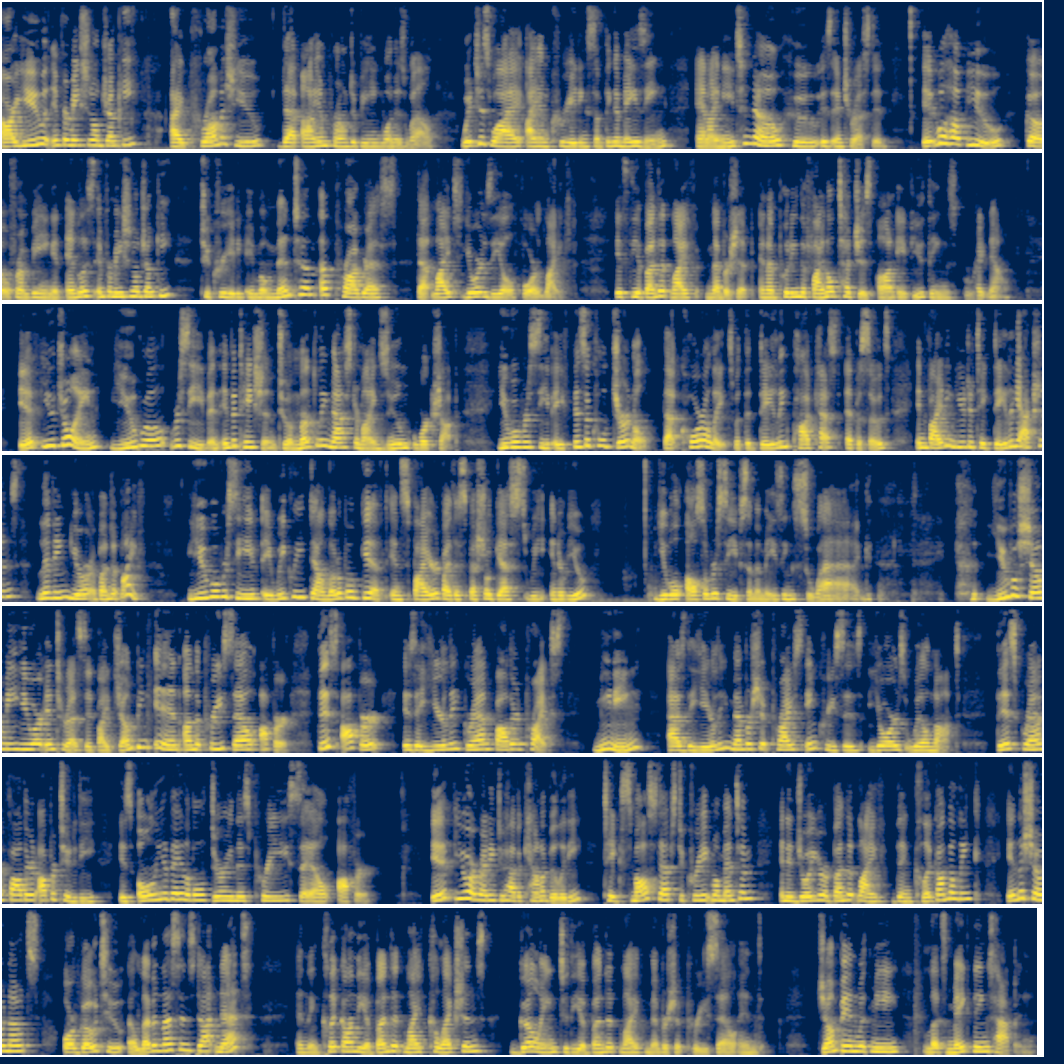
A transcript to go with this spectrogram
Are you an informational junkie? I promise you that I am prone to being one as well, which is why I am creating something amazing and I need to know who is interested. It will help you go from being an endless informational junkie to creating a momentum of progress that lights your zeal for life. It's the Abundant Life membership, and I'm putting the final touches on a few things right now. If you join, you will receive an invitation to a monthly mastermind Zoom workshop. You will receive a physical journal that correlates with the daily podcast episodes, inviting you to take daily actions living your abundant life. You will receive a weekly downloadable gift inspired by the special guests we interview. You will also receive some amazing swag. you will show me you are interested by jumping in on the pre sale offer. This offer is a yearly grandfathered price, meaning as the yearly membership price increases, yours will not. This grandfathered opportunity is only available during this pre sale offer. If you are ready to have accountability, take small steps to create momentum, and enjoy your abundant life, then click on the link in the show notes or go to 11lessons.net and then click on the Abundant Life collections going to the Abundant Life membership pre-sale and jump in with me. Let's make things happen.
